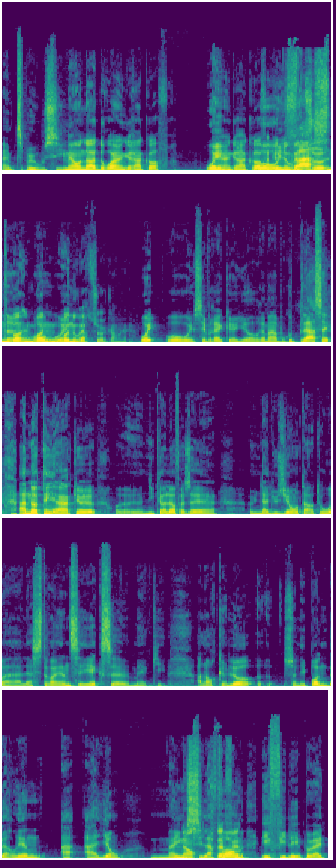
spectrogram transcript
un petit peu aussi. Mais on a droit à un grand coffre. oui. Un grand coffre Oui, avec oui, une ouverture, vaste. une, bonne, une Oui, bonne, oui. bonne ouverture quand même. Oui, oui, oui, c'est vrai qu'il y a vraiment beaucoup de place. Et à noter hein, que euh, Nicolas faisait une allusion tantôt à la Citroën CX, euh, mais qui, alors que là, euh, ce n'est pas une berline à haillons. Même Non, si la forme effilée peut être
